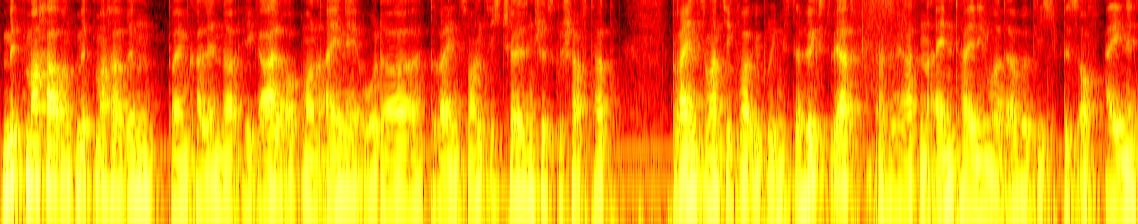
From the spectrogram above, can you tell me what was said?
Mitmacher und Mitmacherinnen beim Kalender, egal ob man eine oder 23 Challenges geschafft hat. 23 war übrigens der Höchstwert. Also wir hatten einen Teilnehmer, der wirklich bis auf eine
